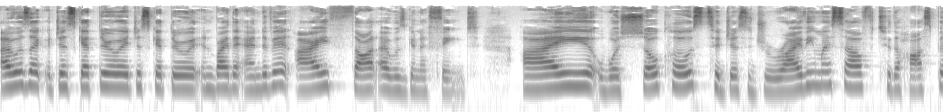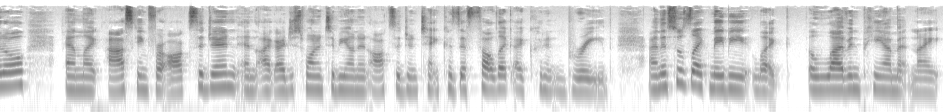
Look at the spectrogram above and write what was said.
I was like, just get through it, just get through it. And by the end of it, I thought I was going to faint. I was so close to just driving myself to the hospital and like asking for oxygen and like I just wanted to be on an oxygen tank cuz it felt like I couldn't breathe. And this was like maybe like 11 p.m. at night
